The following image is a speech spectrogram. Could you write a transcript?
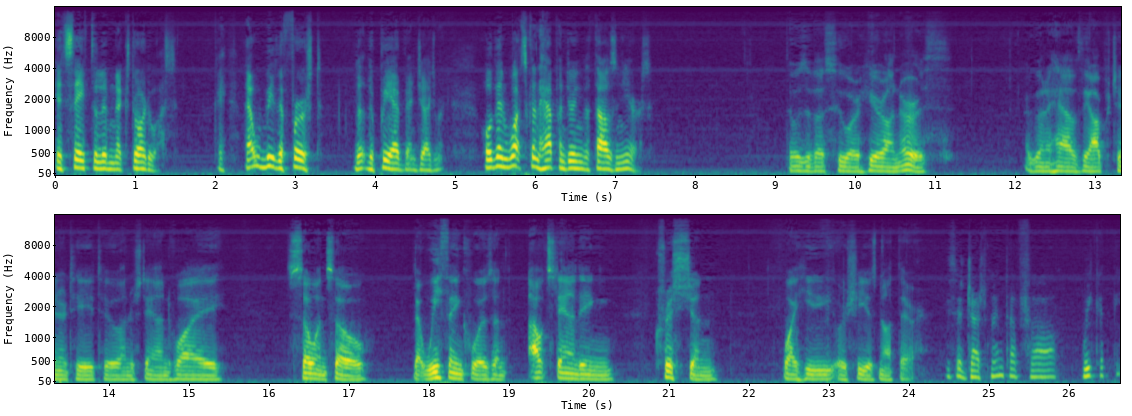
it's safe to live next door to us. Okay, that would be the first, the, the pre-Advent judgment. Well, then what's going to happen during the thousand years? Those of us who are here on earth are going to have the opportunity to understand why so and so that we think was an outstanding Christian why he or she is not there. It's a judgment of uh, wicked pe-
